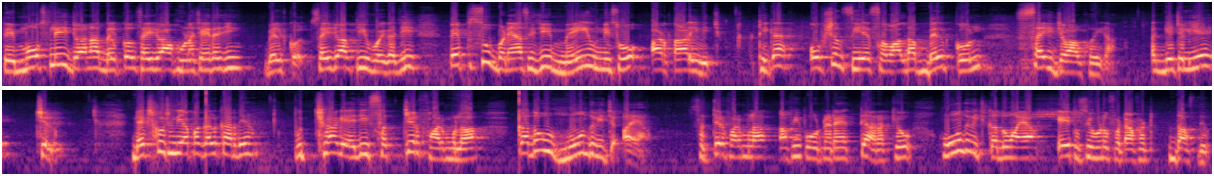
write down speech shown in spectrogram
ਤੇ ਮੋਸਟਲੀ ਜੋ ਨਾ, ਬਿਲਕੁਲ ਸਹੀ ਜਵਾਬ ਹੋਣਾ ਚਾਹੀਦਾ ਜੀ। ਬਿਲਕੁਲ ਸਹੀ ਜਵਾਬ ਕੀ ਹੋਏਗਾ ਜੀ? ਪੇਪਸੂ ਬਣਿਆ ਸੀ ਜੀ ਮਈ 1948 ਵਿੱਚ। ਠੀਕ ਹੈ? ਆਪਸ਼ਨ ਸੀ ਇਸ ਸਵਾਲ ਦਾ ਬਿਲਕੁਲ ਸਹੀ ਜਵਾਬ ਹੋਏਗਾ। ਅੱਗੇ ਚਲਿਏ, ਚਲੋ। ਨੈਕਸਟ ਕੁਐਸਚਨ ਦੀ ਆਪਾਂ ਗੱਲ ਕਰਦੇ ਹਾਂ। ਪੁੱਛਿਆ ਗਿਆ ਜੀ ਸੱਚਰ ਫਾਰਮੂਲਾ ਕਦੋਂ ਹੋਂਦ ਵਿੱਚ ਆਇਆ? ਸੱਚਰ ਫਾਰਮੂਲਾ ਕਾਫੀ ਇੰਪੋਰਟੈਂਟ ਹੈ, ਧਿਆਨ ਰੱਖਿਓ। ਹੋਂਦ ਵਿੱਚ ਕਦੋਂ ਆਇਆ, ਇਹ ਤੁਸੀਂ ਹੁਣ ਫਟਾਫਟ ਦੱਸ ਦਿਓ।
